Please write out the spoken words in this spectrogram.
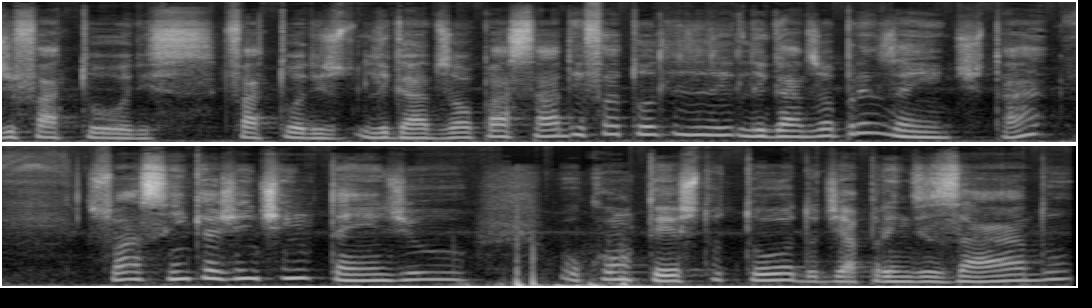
de fatores, fatores ligados ao passado e fatores ligados ao presente, tá? Só assim que a gente entende o, o contexto todo de aprendizado,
